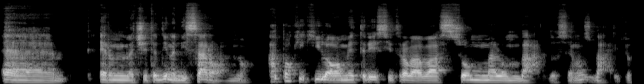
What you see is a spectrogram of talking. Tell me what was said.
eh, ero nella cittadina di Saronno. A pochi chilometri si trovava Somma Lombardo, se non sbaglio,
